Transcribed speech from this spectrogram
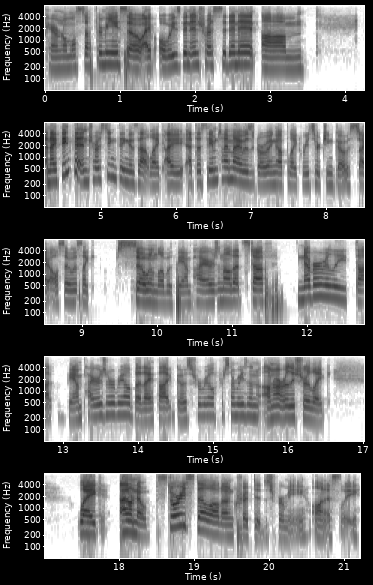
paranormal stuff for me. So I've always been interested in it. Um, and I think the interesting thing is that like I at the same time I was growing up like researching ghosts, I also was like so in love with vampires and all that stuff never really thought vampires were real, but I thought ghosts were real for some reason. I'm not really sure. Like, like I don't know. Stories still out on cryptids for me, honestly.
